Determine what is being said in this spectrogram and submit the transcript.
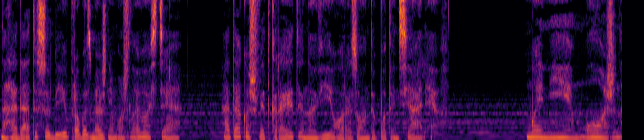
нагадати собі про безмежні можливості, а також відкрити нові горизонти потенціалів. Мені можна.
